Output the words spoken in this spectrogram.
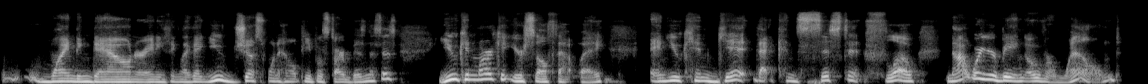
winding down or anything like that. You just want to help people start businesses. You can market yourself that way and you can get that consistent flow, not where you're being overwhelmed,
